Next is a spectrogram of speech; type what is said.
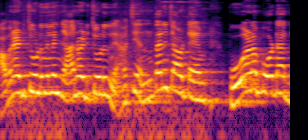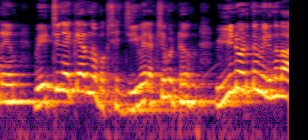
അവൻ അടിച്ചു കൊള്ളുന്നില്ല ഞാനും അടിച്ചു കൊള്ളുന്നില്ല. പക്ഷെ എന്തായാലും ചാവട്ടെ. പോവാണെ പോട്ടെ വെച്ച് ഞെക്കായിരുന്നു. പക്ഷെ ജീവൻ രക്ഷപ്പെട്ടു. വീണ്ടും ഒരുത്തും വരുന്നടാ.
